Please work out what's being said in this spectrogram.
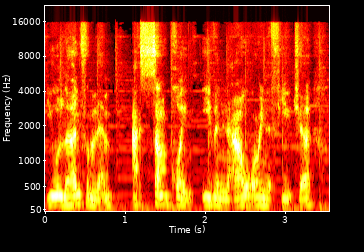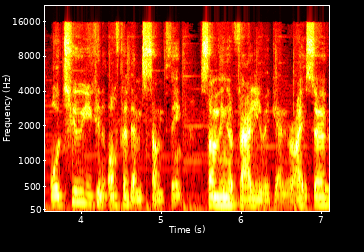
you will learn from them at some point, even now or in the future. Or two, you can offer them something, something of value again, right? So,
